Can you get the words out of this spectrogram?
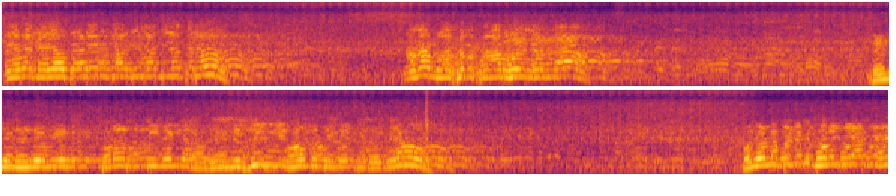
ਇਹਦੇ ਲੈ ਜਾਓ ਬੈਣੇ ਵੀ ਜਲਦੀ ਜਲਦੀ ਇੱਧਰ ਕਹਿੰਦਾ ਮੌਸਮ ਖਰਾਬ ਹੋਈ ਜਾਂਦਾ ਲੈ ਜਾ ਲੈ ਜਾ ਵੀਰ ਥੋੜਾ ਲੰਬੀ ਲੈ ਕੇ ਆ ਦੇ ਨਹੀਂ ਬਹੁਤ ਦੇ ਦੇ ਕਰੋ ਦਿਓ ਹੋ ਜਾ ਲੰਬੀ ਵੀ ਥੋੜੀ ਜਿਹੀ ਆ ਕਹੇ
